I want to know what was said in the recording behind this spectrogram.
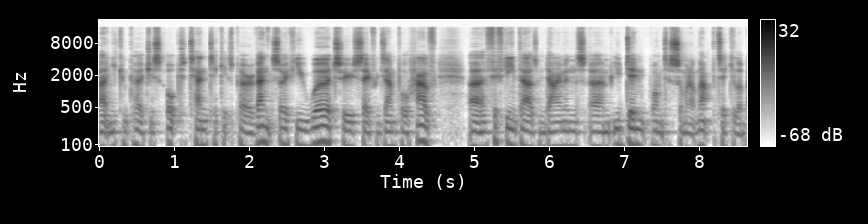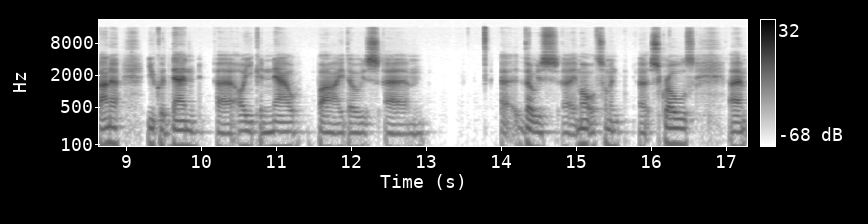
uh, and you can purchase up to 10 tickets per event. So if you were to, say, for example, have uh, 15,000 diamonds, um, you didn't want to summon on that particular banner, you could then, uh, or you can now buy those um, uh, those uh, Immortal Summon uh, scrolls um,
